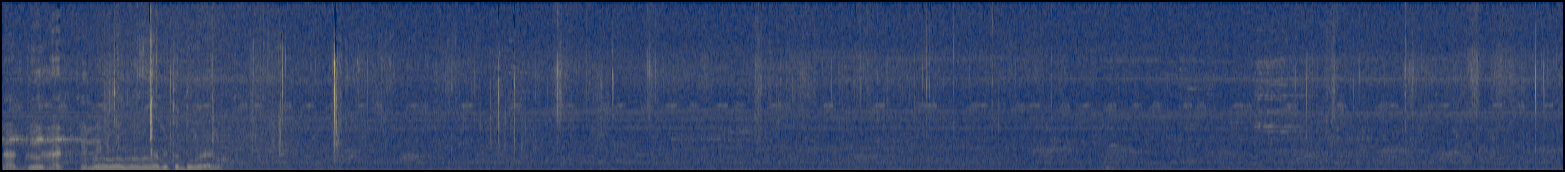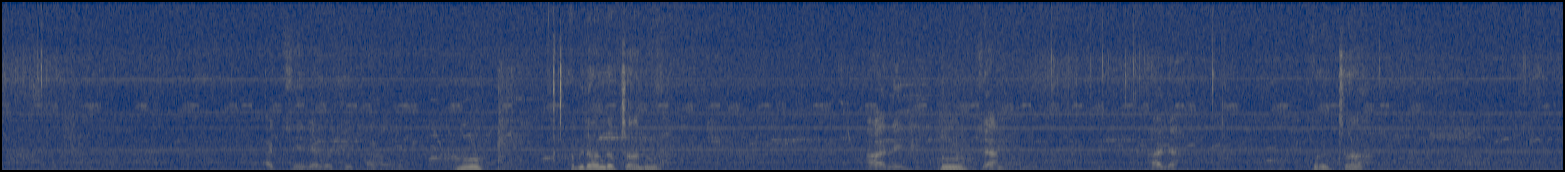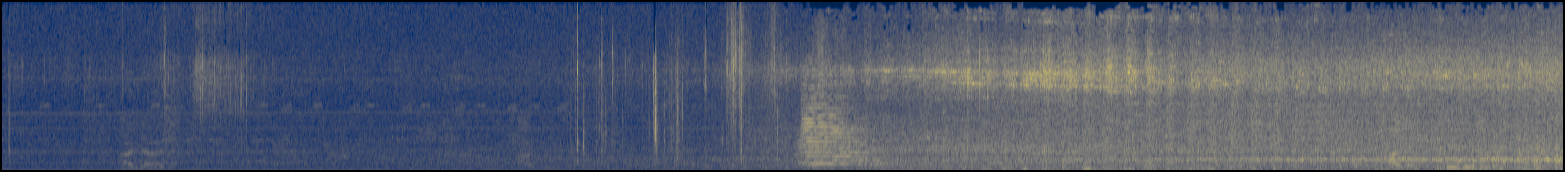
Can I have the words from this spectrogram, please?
थोड़ा दूर हट के ले हम्म, अभी तो दूर है वो। अच्छी जगह पे खड़ा है। हम्म, अभी राउंड अप चालू है। आ रही है। हम्म, जान। आ जा। रुक जा आजा। जा आ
